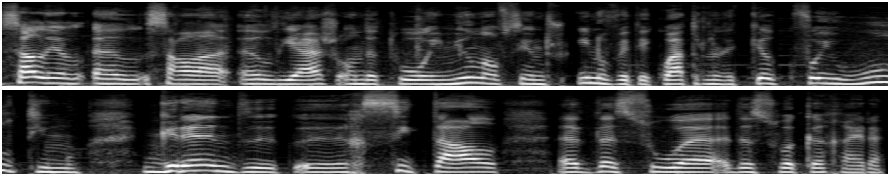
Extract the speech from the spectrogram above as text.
Sala, aliás, onde atuou em 1994, naquele que foi o último grande eh, recital eh, da, sua, da sua carreira.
